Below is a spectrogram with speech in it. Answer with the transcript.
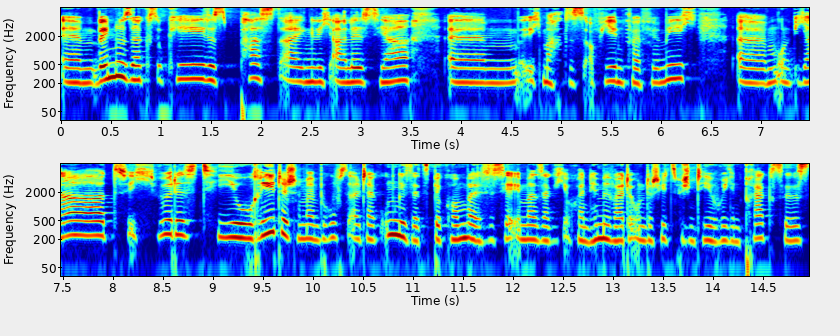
ähm, wenn du sagst, okay, das passt eigentlich alles, ja, ähm, ich mache das auf jeden Fall für mich ähm, und ja, ich würde es theoretisch in meinem Berufsalltag umgesetzt bekommen, weil es ist ja immer, sage ich auch, ein himmelweiter Unterschied zwischen Theorie und Praxis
